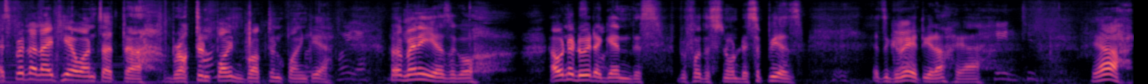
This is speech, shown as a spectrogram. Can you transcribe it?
I spent a night here once at uh, Brockton Point, Brockton Point, yeah, Oh yeah. uh, many years ago. I want to do it again this before the snow disappears. It's great, you know. Yeah, yeah,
